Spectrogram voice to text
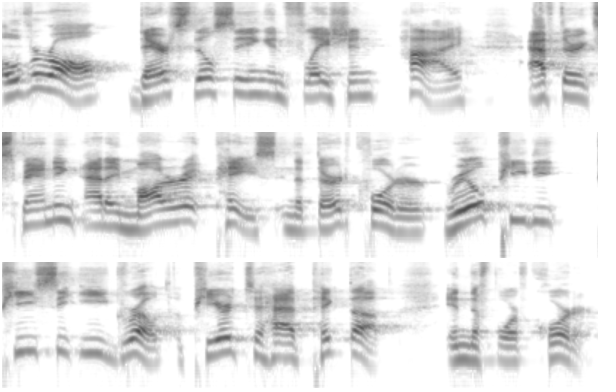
overall they're still seeing inflation high after expanding at a moderate pace in the third quarter. Real PD, PCE growth appeared to have picked up in the fourth quarter.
